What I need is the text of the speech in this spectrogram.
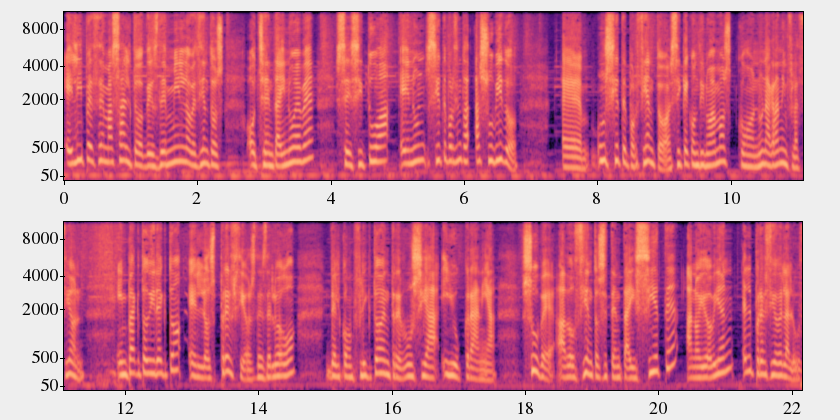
El IPC más alto desde 1989 se sitúa en un 7%, ha subido eh, un 7%, así que continuamos con una gran inflación. Impacto directo en los precios, desde luego, del conflicto entre Rusia y Ucrania sube a 277, han oído bien, el precio de la luz.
